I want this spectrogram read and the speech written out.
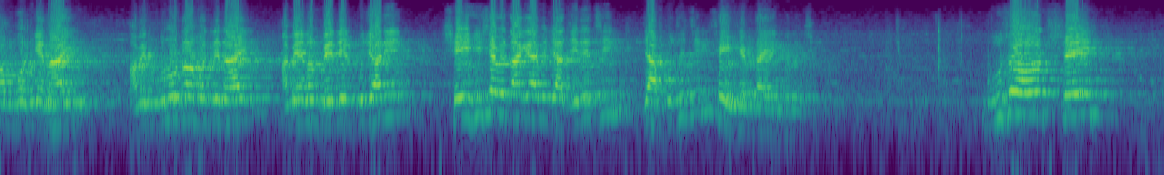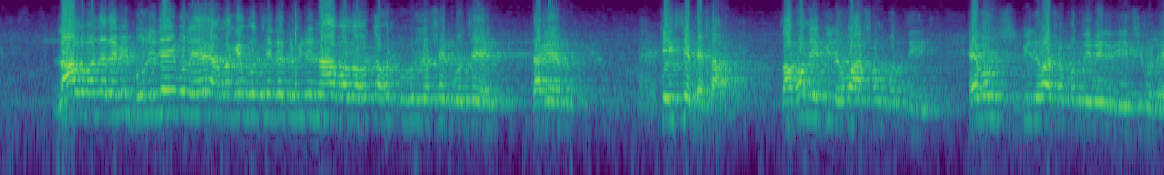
সম্পর্কে নাই আমি কোনোটার মধ্যে নাই। আমি এখন বেদের পূজারি। সেই হিসাবে তাকে আমি যা জেনেছি, যা বুঝেছি, সেই হিসাবে তাকে করেছি। বুঝো, সেই লাল বাজারে আমি বলি যাই বলে আমাকে বলছে যে, তুমি যদি না বলো, তখন প্রফুল্ল শেঠ বলছে, তাকে কেসে ফেসা। তখন এই বিধবা সম্পত্তি এবং বিধবা সম্পত্তি মেরে দিয়েছি বলে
